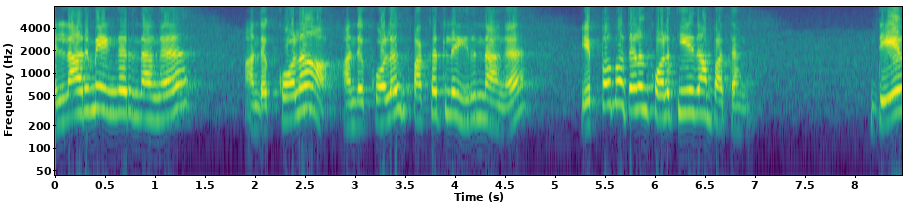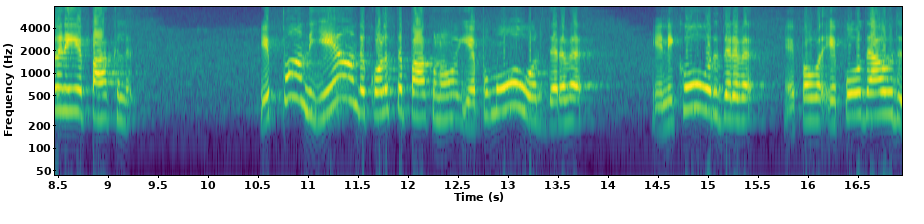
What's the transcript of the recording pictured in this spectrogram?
எல்லாருமே எங்க இருந்தாங்க? அந்த குளம் அந்த குளம் பக்கத்துல இருந்தாங்க. எப்போ பார்த்தாலும் குளத்தையே தான் பார்த்தாங்க. தேவனையே பார்க்கல. எப்போ அந்த ஏன் அந்த குளத்தை பார்க்கணும்? எப்பமோ ஒரு தடவை என்னைக்கோ ஒரு தடவை. எப்போ எப்போதாவது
